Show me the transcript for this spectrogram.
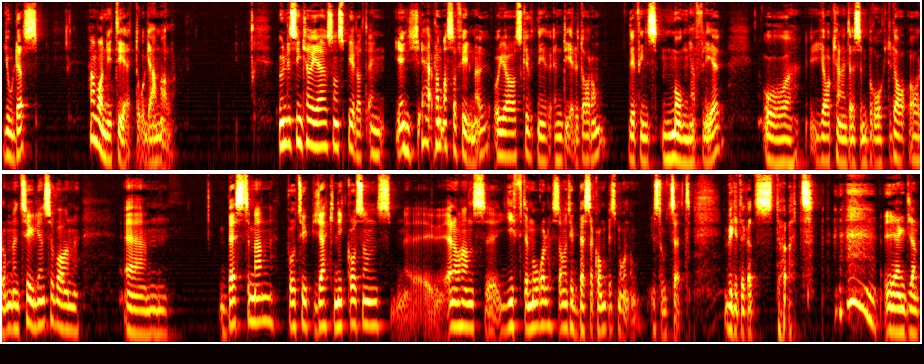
gjordes. Han var 91 år gammal. Under sin karriär så har han spelat en, en jävla massa filmer och jag har skrivit ner en del av dem. Det finns många fler. Och jag kan inte ens en bråkdel av dem, men tydligen så var han um, bäste man på typ Jack Nicholsons, eh, en av hans eh, giftermål, så han var typ bästa kompis med honom, i stort sett. Vilket är rätt stört. Egentligen.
